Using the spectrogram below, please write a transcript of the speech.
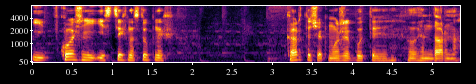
І в кожній із цих наступних карточок може бути легендарна.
